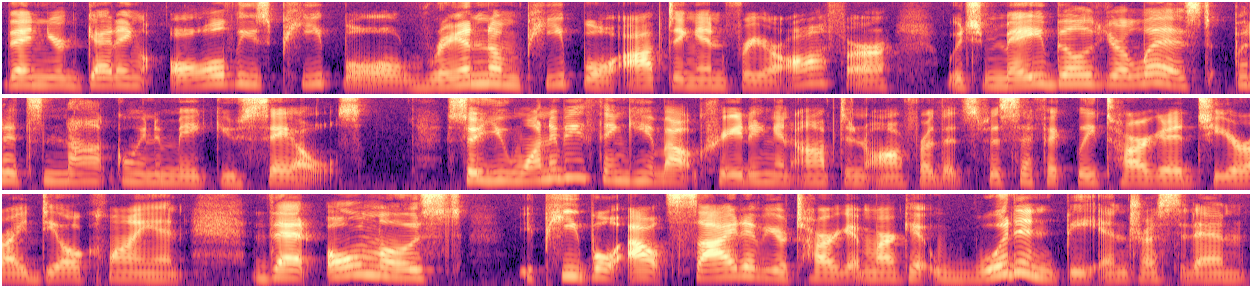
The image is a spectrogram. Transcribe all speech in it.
then you're getting all these people, random people opting in for your offer, which may build your list, but it's not going to make you sales. So you want to be thinking about creating an opt in offer that's specifically targeted to your ideal client that almost people outside of your target market wouldn't be interested in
